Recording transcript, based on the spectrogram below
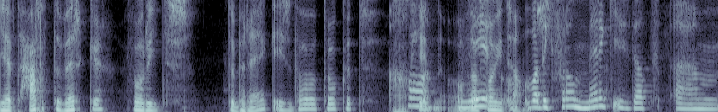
Je hebt hard te werken voor iets te bereiken. Is dat het ook het? Goh, hetgeen- of dat is nog iets anders? Wat ik vooral merk is dat... ehm,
